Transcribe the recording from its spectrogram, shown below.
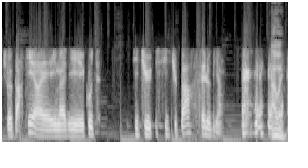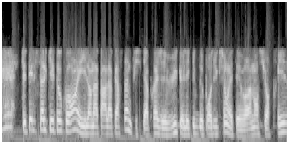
je veux partir. Et il m'a dit écoute, si tu si tu pars, fais-le bien. Ah ouais. C'était le seul qui était au courant et il en a parlé à personne, puisqu'après j'ai vu que l'équipe de production était vraiment surprise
